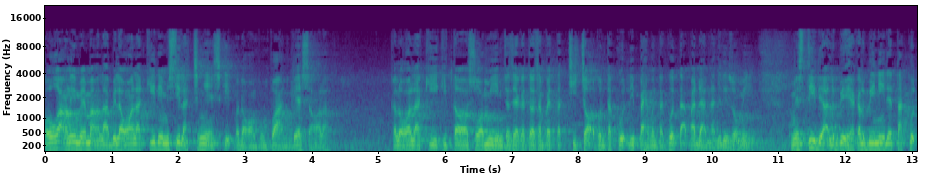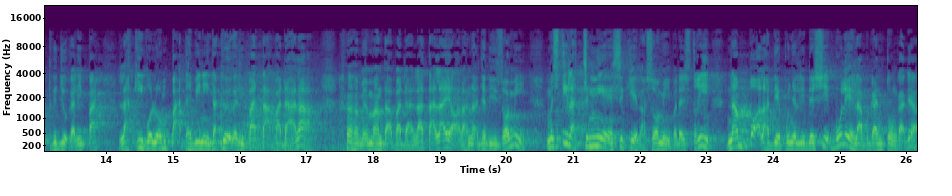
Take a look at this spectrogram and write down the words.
Orang ni memanglah bila orang lelaki ni mestilah cengih sikit pada orang perempuan. Biasalah. Kalau orang lelaki kita suami macam saya kata sampai tak cicak pun takut, lipas pun takut, tak padan nak jadi suami. Mesti dia lebih. Kalau bini dia takut terkejut kat lipat, laki pun lompat atas bini takut kat lipat, tak padalah. Memang tak padalah, tak layaklah nak jadi suami. Mestilah cengih sikit lah suami pada isteri. Nampaklah dia punya leadership, bolehlah bergantung kat dia.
